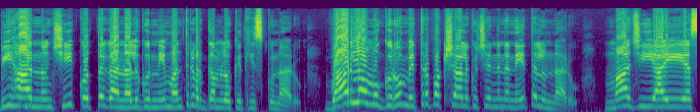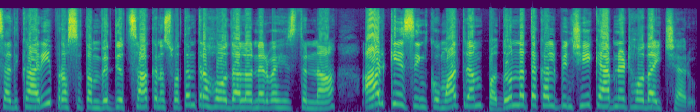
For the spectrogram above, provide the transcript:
బీహార్ నుంచి కొత్తగా నలుగురిని మంత్రివర్గంలోకి తీసుకున్నారు. వారిలో ముగ్గురు మిత్రపక్షాలకు చెందిన నేతలున్నారు. మాజీ ఐఏఎస్ అధికారి ప్రస్తుతం విద్యుత్ శాఖను స్వతంత్ర హోదాలో నిర్వహిస్తున్న ఆర్కే సింగ్కు మాత్రం పదోన్నత కల్పించి కేబినెట్ హోదా ఇచ్చారు.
